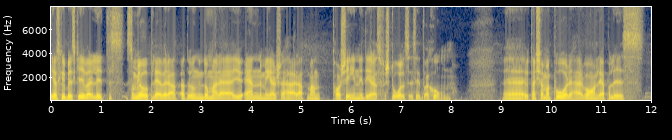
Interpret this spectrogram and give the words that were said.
jag skulle beskriva det lite som jag upplever att, att ungdomar är ju än mer så här att man tar sig in i deras förståelsesituation. Eh, utan kör man på det här vanliga polissnacket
